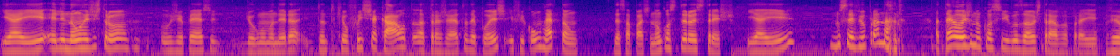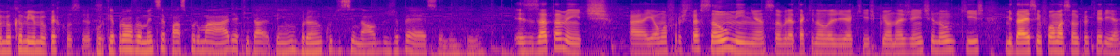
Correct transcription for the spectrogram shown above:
e aí ele não registrou o GPS de alguma maneira, tanto que eu fui checar a trajeto depois e ficou um retão dessa parte, não considerou esse trecho. E aí não serviu para nada. Até hoje não consigo usar o Strava para ir ver o meu caminho, o meu percurso. Porque provavelmente você passa por uma área que dá, tem um branco de sinal do GPS ali, entendeu? Exatamente. Aí é uma frustração minha sobre a tecnologia que espiona a gente e não quis me dar essa informação que eu queria.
